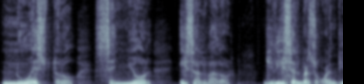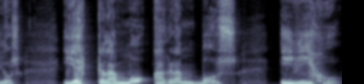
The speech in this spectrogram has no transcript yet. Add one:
nuestro Señor y Salvador. Y dice el verso 42, y exclamó a gran voz y dijo,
